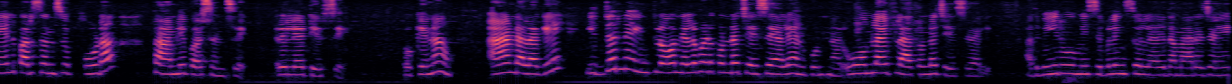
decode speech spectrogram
మేల్ పర్సన్స్ కూడా ఫ్యామిలీ పర్సన్సే రిలేటివ్సే ఓకేనా అండ్ అలాగే ఇద్దరిని ఇంట్లో నిలబడకుండా చేసేయాలి అనుకుంటున్నారు. హోమ్ లైఫ్ లేకుండా చేసేయాలి. అది మీరు మీ సిబ్లింగ్స్ లేదా మ్యారేజ్ అయి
